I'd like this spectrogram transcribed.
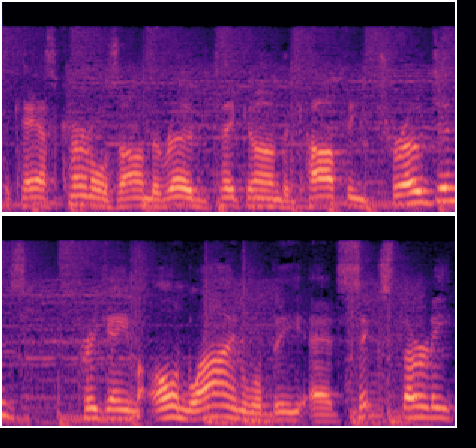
The Cass Colonels on the road to take on the Coffee Trojans. Pregame online will be at 6.30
